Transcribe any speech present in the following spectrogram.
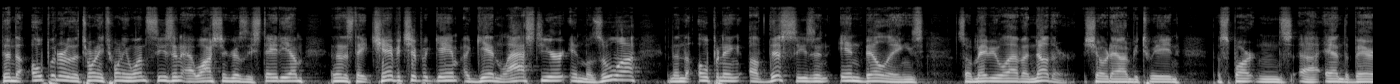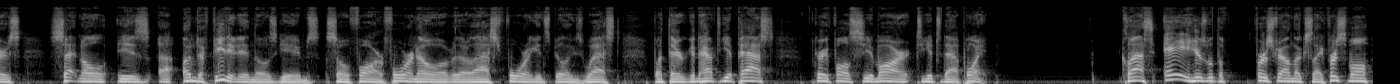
then the opener of the 2021 season at Washington Grizzly Stadium, and then the state championship game again last year in Missoula, and then the opening of this season in Billings. So maybe we'll have another showdown between the Spartans uh, and the Bears. Sentinel is uh, undefeated in those games so far, 4 0 over their last four against Billings West, but they're going to have to get past Great Falls CMR to get to that point. Class A, here's what the first round looks like. First of all,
